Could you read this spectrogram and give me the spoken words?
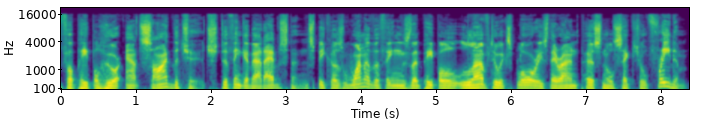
for people who are outside the church to think about abstinence because one of the things that people love to explore is their own personal sexual freedom.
